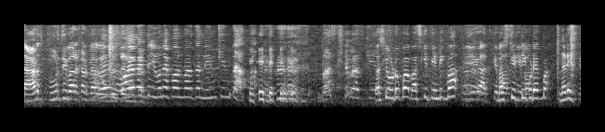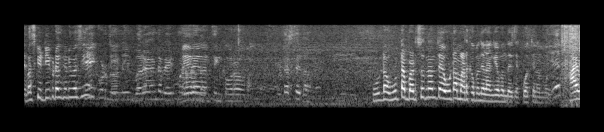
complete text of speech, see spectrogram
ನಾಡ್ದು ಪೂರ್ತಿ ಬಾರ ಕಡಿಮೆ ಆಗುತ್ತೆ ಹೋಗಂಟು ಇವನೇ ಫೋನ್ ಮಾಡ್ತಾನೆ ನಿನ್ಕಿಂತ. ಬಸ್ಕಿ ಬಸ್ಗೆ ಬಸ್ಗೆ ಹುಡುಕ್ ಬಾ ಬಸ್ಗೆ ತಿಂಡಿಗೆ ಬಾ. ಈಗ ಅದಕ್ಕೆ ಬಸ್ಗೆ ಟೀ ಕುಡಿಯಕ್ ಬಾ. ನಡಿ ಬಸ್ಕಿ ಟೀ ಕುಡಿಯಕ್ ನಡಿ ಬಸ್ಗೆ ಟೀ ಕುಡ್ದು ನೀನ್ ಬರೋ ಗಂಟೆ ವೇಟ್ ಮಾಡಿ. ಬೇರೆ ಏನಾದ್ರು ತಿನ್ಕೋರ ಊಟ ಊಟ ಊಟ ಬಡಿಸೋದಂತೆ ಊಟ ಮಾಡ್ಕೊ ಬಂದಿಲ್ಲ ಹಂಗೆ ಬಂದೈತೆ ಕೋತಿ ನಮಗೆ ಹಾಯ್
